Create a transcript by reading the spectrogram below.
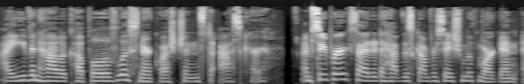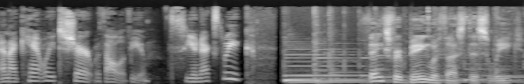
I even have a couple of listener questions to ask her. I'm super excited to have this conversation with Morgan, and I can't wait to share it with all of you. See you next week. Thanks for being with us this week.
